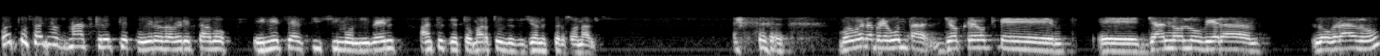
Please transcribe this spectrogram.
¿Cuántos años más crees que pudieras haber estado en ese altísimo nivel antes de tomar tus decisiones personales? Muy buena pregunta. Yo creo que eh, ya no lo hubiera logrado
